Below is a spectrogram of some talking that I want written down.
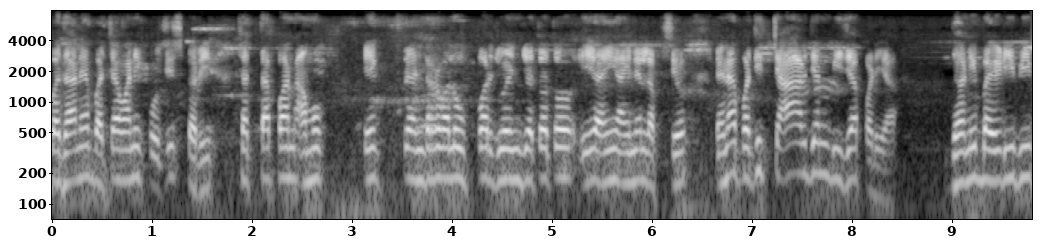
બધાને બચાવવાની કોશિશ કરી. છતાં પણ અમુક એક સ્પ્લેન્ડરવાળો ઉપર જોઈને જતો તો એ અહીં આવીને લપસ્યો. એના પછી ચાર જણ બીજા પડ્યા. ધની બૈડી બી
